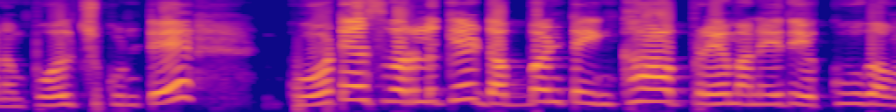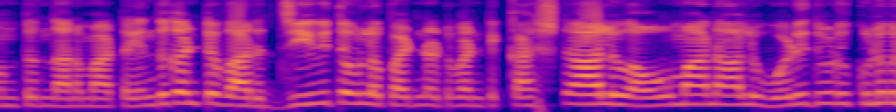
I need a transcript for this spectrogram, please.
మనం పోల్చుకుంటే కోటేశ్వరులకే డబ్బు అంటే ఇంకా ప్రేమ అనేది ఎక్కువగా ఉంటుందన్నమాట. ఎందుకంటే వారి జీవితంలో పడినటువంటి కష్టాలు అవమానాలు ఒడిదుడుకులు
